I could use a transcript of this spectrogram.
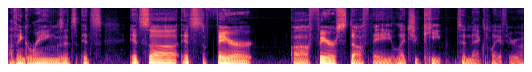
I think rings. It's it's it's uh it's fair uh fair stuff they let you keep to next playthrough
